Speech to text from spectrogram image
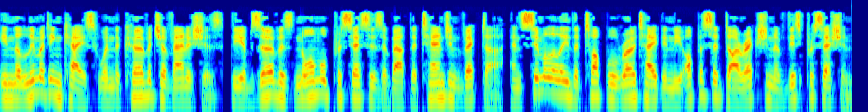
In the limiting case when the curvature vanishes, the observer's normal precesses about the tangent vector, and similarly the top will rotate in the opposite direction of this precession.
